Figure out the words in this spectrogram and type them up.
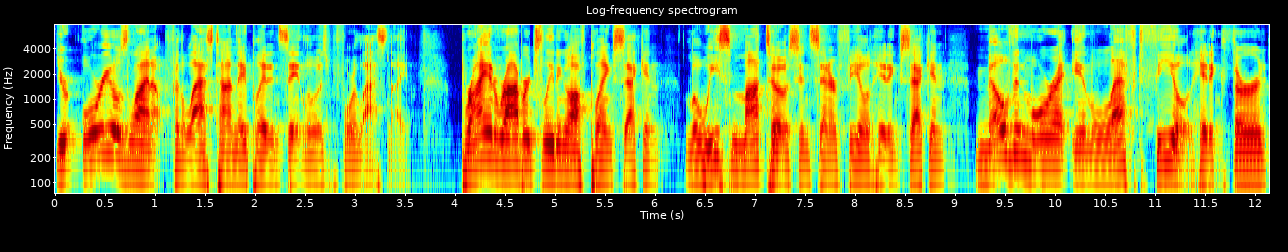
Your Orioles lineup for the last time they played in St. Louis before last night. Brian Roberts leading off playing second. Luis Matos in center field hitting second. Melvin Mora in left field hitting third.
